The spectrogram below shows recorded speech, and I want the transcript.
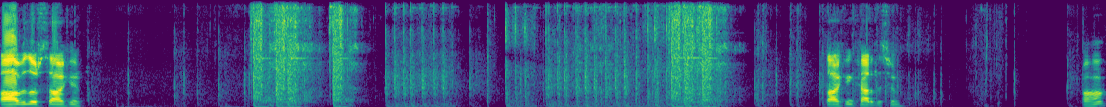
Abi dur sakin. Sakin kardeşim. Aha.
